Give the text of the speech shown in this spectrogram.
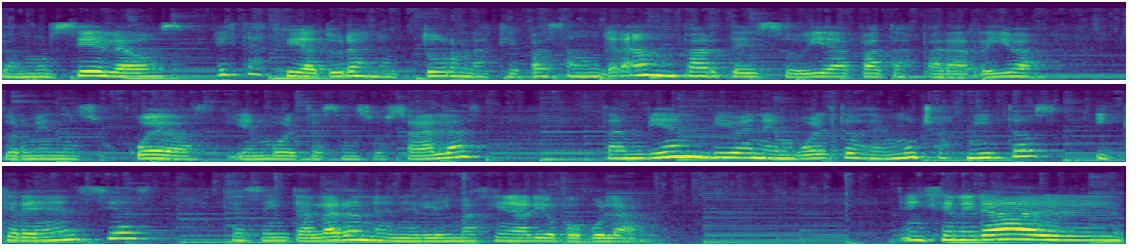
Los murciélagos, estas criaturas nocturnas que pasan gran parte de su vida patas para arriba, durmiendo en sus cuevas y envueltos en sus alas, también viven envueltos de muchos mitos y creencias que se instalaron en el imaginario popular. En general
